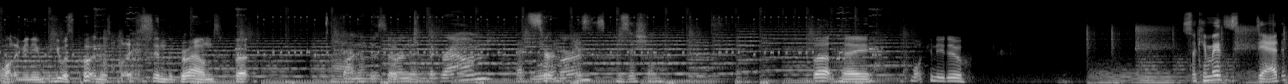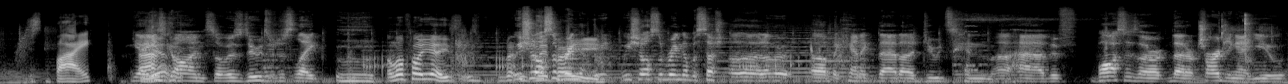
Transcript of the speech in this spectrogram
Well, I mean, he, he was put in his place in the ground, but. Burn, to it's the, okay. to the ground. that Will certainly burn. is his position. But hey, what can you do? So Kinbaith's dead. Just bye. Yeah, he's Yeah. gone. So his dudes are just like. Ugh. I love how yeah, he's. he's We he's should also very... bring we, we should also bring up a such uh, another uh, mechanic that uh, dudes can uh, have if bosses are that are charging at you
